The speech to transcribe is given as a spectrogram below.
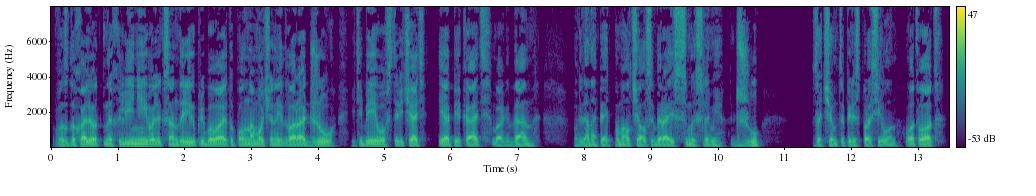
воздухолетных линий в Александрию прибывает уполномоченный двора Джу, и тебе его встречать и опекать, Богдан. Богдан опять помолчал, собираясь с мыслями. «Джу?» Зачем-то переспросил он. «Вот-вот», —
